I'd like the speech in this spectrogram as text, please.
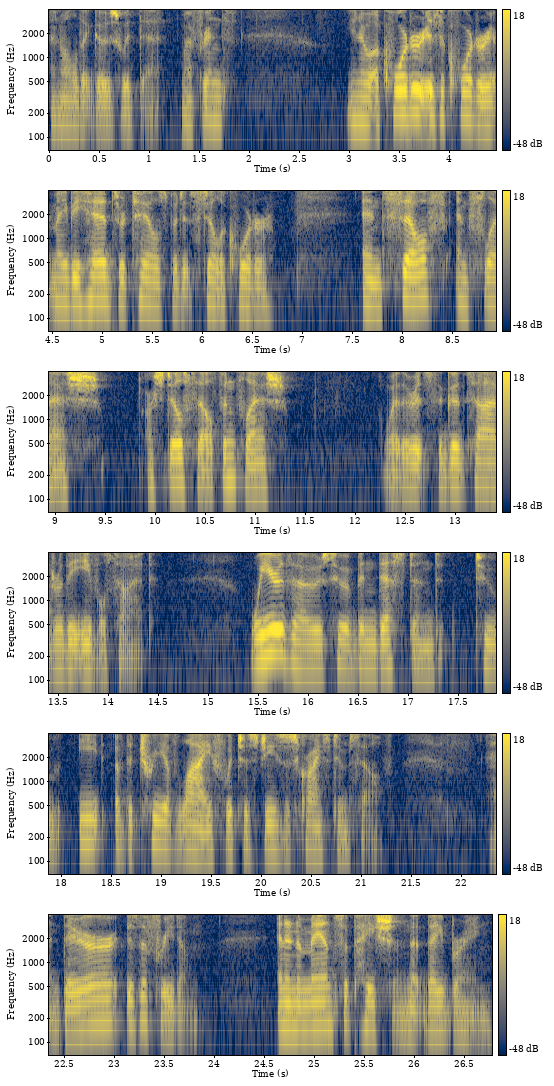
and all that goes with that. My friends, you know, a quarter is a quarter. It may be heads or tails, but it's still a quarter. And self and flesh are still self and flesh, whether it's the good side or the evil side. We are those who have been destined to eat of the tree of life, which is Jesus Christ Himself. And there is a freedom and an emancipation that they bring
